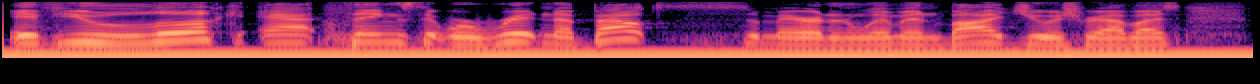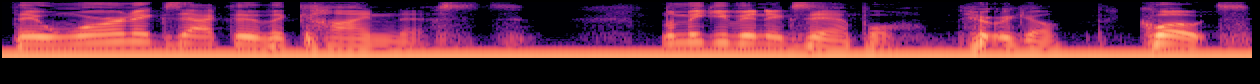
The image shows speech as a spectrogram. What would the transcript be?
if you look at things that were written about Samaritan women by Jewish rabbis, they weren't exactly the kindest. Let me give you an example. Here we go. Quotes.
